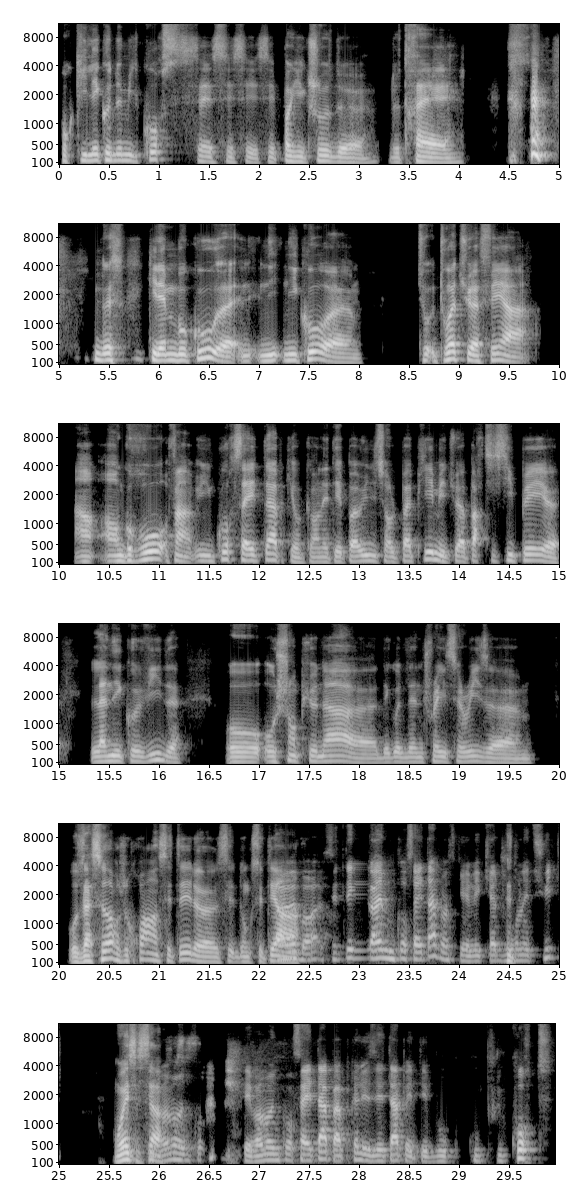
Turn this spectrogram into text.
pour qui l'économie de course, c'est c'est pas quelque chose de, très qu'il aime beaucoup. Nico, toi, tu as fait en gros, enfin une course à étapes qui n'en était pas une sur le papier, mais tu as participé l'année Covid au, championnat des Golden Trail Series aux Açores, je crois. Hein. c'était donc c'était bah, c'était quand même une course à étapes parce qu'il y avait quatre journées de suite. Oui, c'est ça. C'était vraiment une course à étapes. Après, les étapes étaient beaucoup plus courtes.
